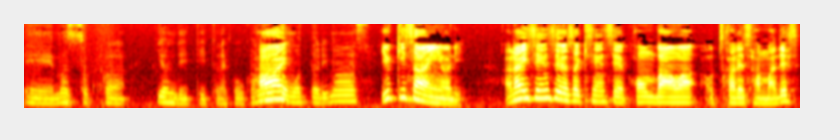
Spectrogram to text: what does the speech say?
えーまずそこから読んでいっていただこうかはないと思っております。ゆきさんより、新井先生、与崎先生、こんばんは。お疲れ様です。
